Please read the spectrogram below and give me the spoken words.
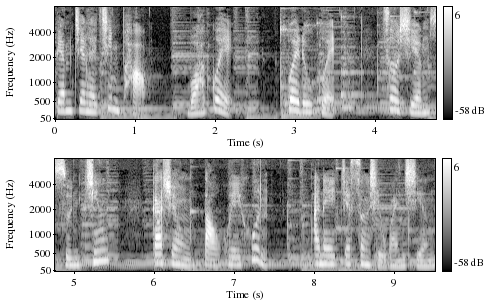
点钟的浸泡、磨过、过滤过，做成纯浆，加上豆花粉，安尼才算是完成。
